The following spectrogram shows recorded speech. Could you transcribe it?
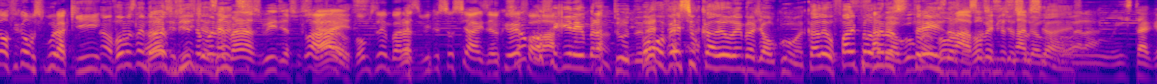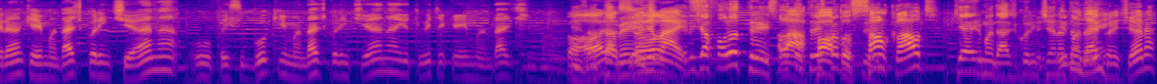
Então ficamos por aqui. Não, vamos lembrar Antes as eu mídias vou lembrar as mídias Claro, sociais. vamos lembrar as mídias sociais. É o que Se eu eu ia falar. conseguir lembrar tudo, né? Vamos ver se o Kaleu lembra de alguma. Kaleu, fale pelo Sabe menos alguma? três Vamos das lá, nossas vamos ver se mídias sabe sociais. O Instagram, que é Irmandade Corintiana, o Facebook, Irmandade Corintiana, e o Twitter, que é Irmandade Timão. Exatamente. Ele já falou três, lá, três pra foto você. SoundCloud, Que é a Irmandade Corintiana Irmandade também. Corintiana.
